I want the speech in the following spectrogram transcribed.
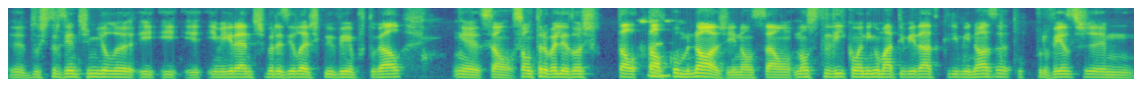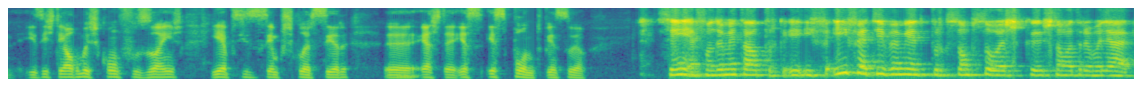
uh, dos 300 mil imigrantes brasileiros que vivem em Portugal são, são trabalhadores tal, claro. tal como nós e não, são, não se dedicam a nenhuma atividade criminosa, por vezes um, existem algumas confusões e é preciso sempre esclarecer uh, esta, esse, esse ponto, penso eu. Sim, é fundamental, porque e, e, efetivamente, porque são pessoas que estão a trabalhar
